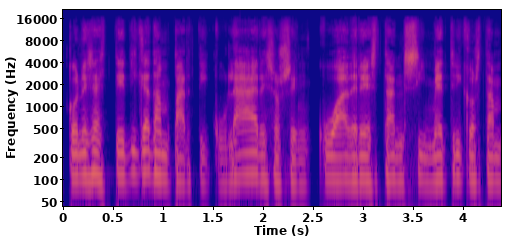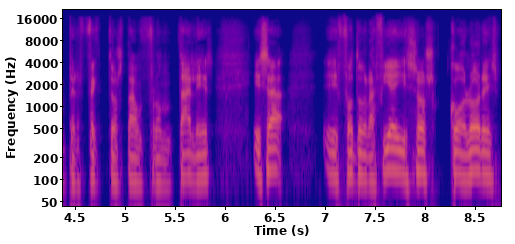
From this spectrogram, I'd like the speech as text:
con esa estética tan particular, esos encuadres tan simétricos, tan perfectos, tan frontales, esa eh, fotografía y esos colores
